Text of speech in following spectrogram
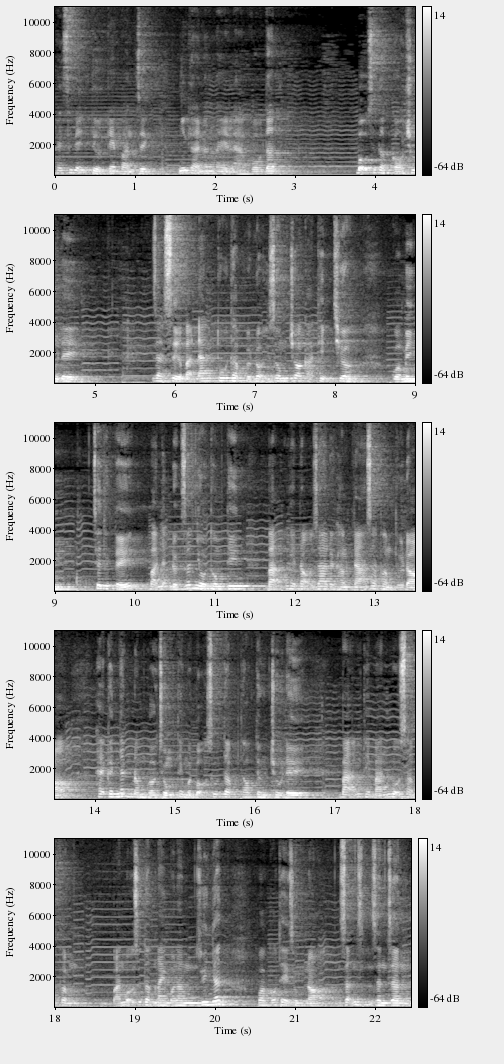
hay sách điện tử kèm bản dịch, những khả năng này là vô tận. Bộ sưu tập có chủ đề Giả sử bạn đang thu thập được nội dung cho cả thị trường của mình. Trên thực tế, bạn nhận được rất nhiều thông tin, bạn có thể tạo ra được hàng tá sản phẩm từ đó. Hãy cân nhắc đóng gói chúng thành một bộ sưu tập theo từng chủ đề. Bạn có thể bán bộ sản phẩm bán bộ sưu tập này một lần duy nhất hoặc có thể dùng nó dẫn dần dần.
